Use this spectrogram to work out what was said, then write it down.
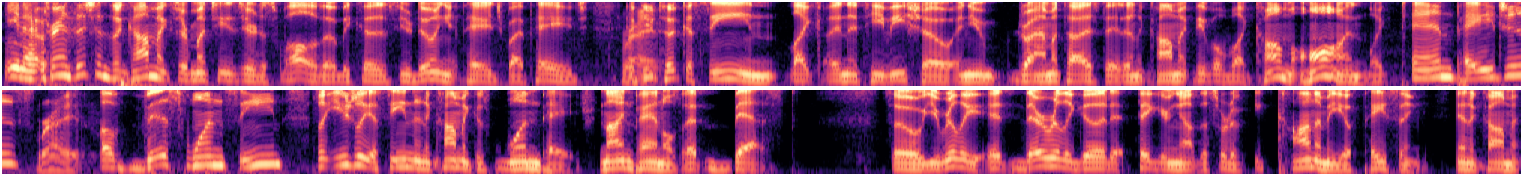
you know." Transitions in comics are much easier to swallow though because you're doing it page by page. If you took a scene like in a TV show and you dramatized it in a comic, people would be like, "Come on, like 10 pages Right. of this one scene?" It's like usually a scene in a comic is one page, 9 panels at best. So you really it they're really good at figuring out the sort of economy of pacing in a comic.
